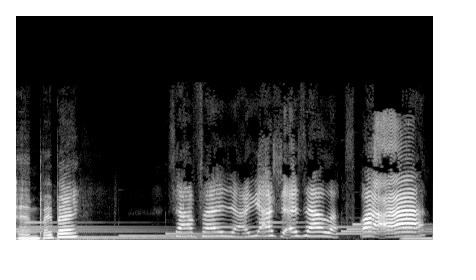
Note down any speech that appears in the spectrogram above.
安，拜拜。小朋友要睡觉了，晚安。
